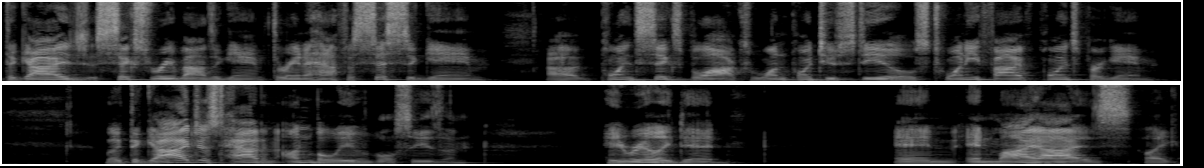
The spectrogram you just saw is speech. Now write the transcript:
The guy's six rebounds a game, three and a half assists a game, uh, 0.6 blocks, 1.2 steals, 25 points per game. Like the guy just had an unbelievable season. He really did. And in my eyes, like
